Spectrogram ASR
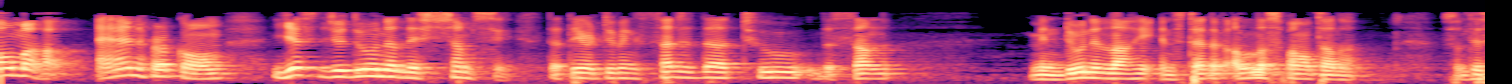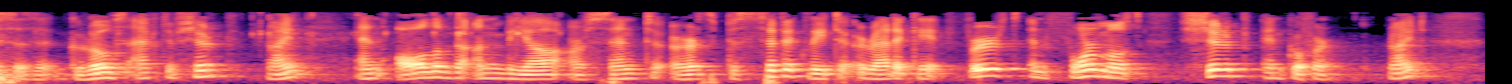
and her qawm yasjuduna lishamsi, that they are doing sajda to the sun min dunillahi instead of Allah subhanahu wa ta'ala. So this is a gross act of shirk, right? And all of the Anbiya are sent to earth specifically to eradicate first and foremost shirk and kufr, right?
